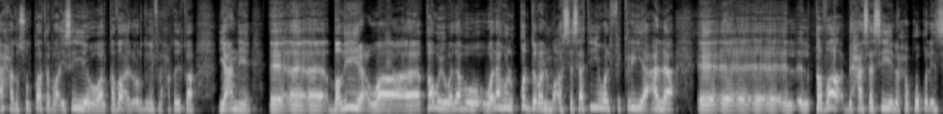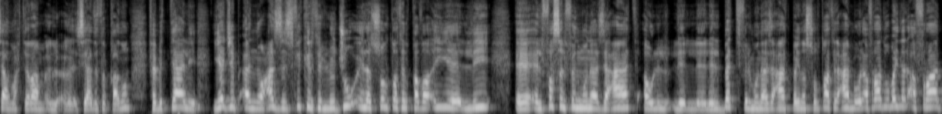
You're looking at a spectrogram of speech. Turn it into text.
أحد السلطات الرئيسية والقضاء الأردني في الحقيقة يعني ضليع وقوي وله وله القدرة المؤسساتية والفكرية على القضاء بحساسية لحقوق الإنسان واحترام سيادة القانون. فبالتالي يجب أن نعزز فكرة اللجوء إلى السلطة القضائية للفصل في المنازعات أو للبت في المنازعات بين السلطات العامة والأفراد وبين الأفراد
